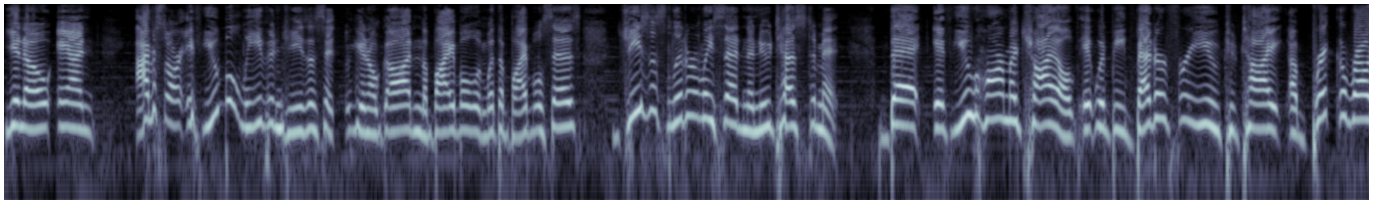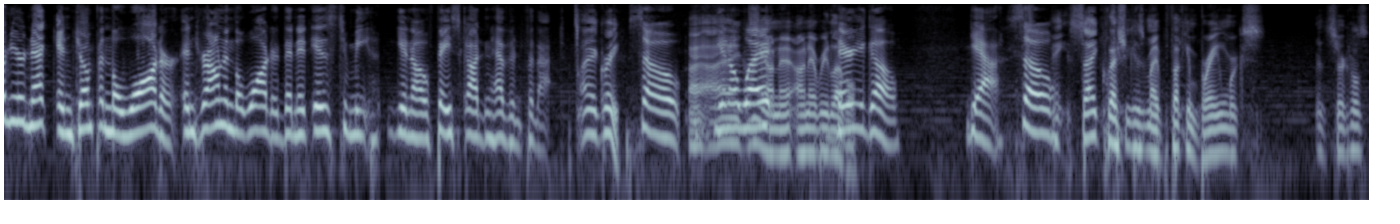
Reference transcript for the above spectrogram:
You know, and I'm sorry if you believe in Jesus, you know, God and the Bible and what the Bible says. Jesus literally said in the New Testament that if you harm a child, it would be better for you to tie a brick around your neck and jump in the water and drown in the water than it is to meet, you know, face God in heaven for that. I agree. So, I, you know what? On, on every level. there you go. Yeah. So, Hey, side question, because my fucking brain works in circles.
